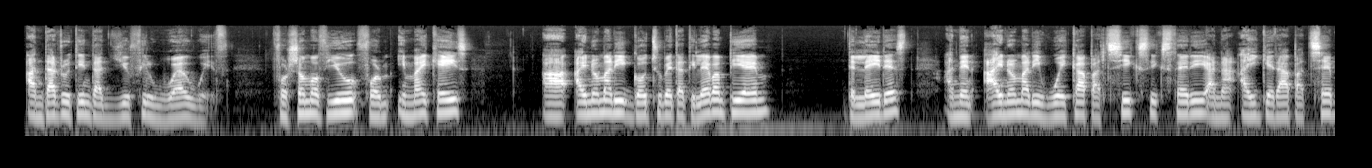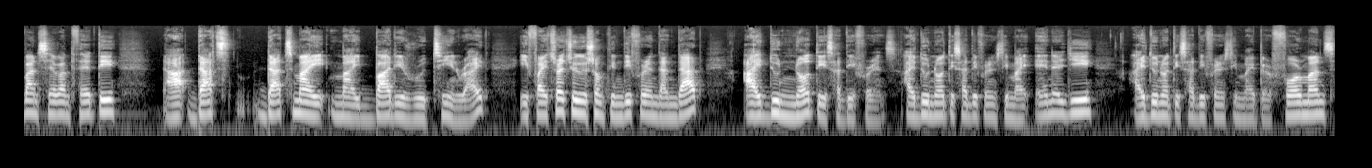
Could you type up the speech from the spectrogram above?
and that routine that you feel well with. For some of you, for in my case, uh, I normally go to bed at 11 p.m. the latest and then I normally wake up at 6 6:30 and I get up at 7 7:30 uh, that's that's my my body routine right? If I try to do something different than that I do notice a difference. I do notice a difference in my energy. I do notice a difference in my performance.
